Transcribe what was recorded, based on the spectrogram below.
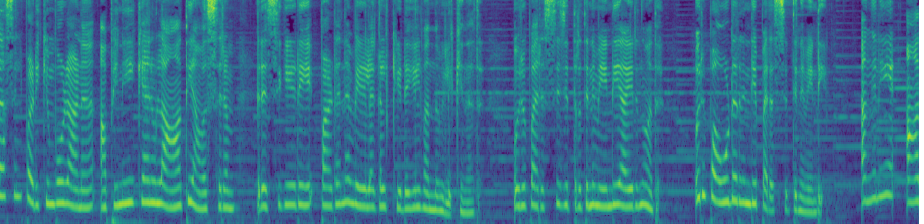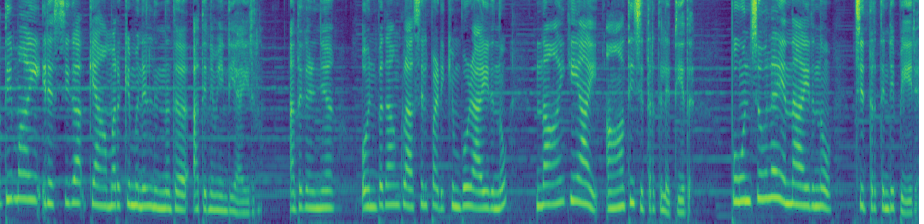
ക്ലാസ്സിൽ പഠിക്കുമ്പോഴാണ് അഭിനയിക്കാനുള്ള ആദ്യ അവസരം രസികയുടെ പഠനവേളകൾക്കിടയിൽ വന്ന് വിളിക്കുന്നത്. ഒരു പരസ്യ ചിത്രത്തിന് വേണ്ടിയായിരുന്നു അത്. ഒരു പൗഡറിന്റെ പരസ്യത്തിന് വേണ്ടി. അങ്ങനെ ആദ്യമായി രസിക ക്യാമറയ്ക്ക് മുന്നിൽ നിന്നത് അതിനു വേണ്ടിയായിരുന്നു. അത് കഴിഞ്ഞ് ഒൻപതാം ക്ലാസ്സിൽ പഠിക്കുമ്പോഴായിരുന്നു നായികയായി ആദ്യ ചിത്രത്തിലെത്തിയത്. പൂഞ്ചോല എന്നായിരുന്നു ചിത്രത്തിന്റെ പേര്.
